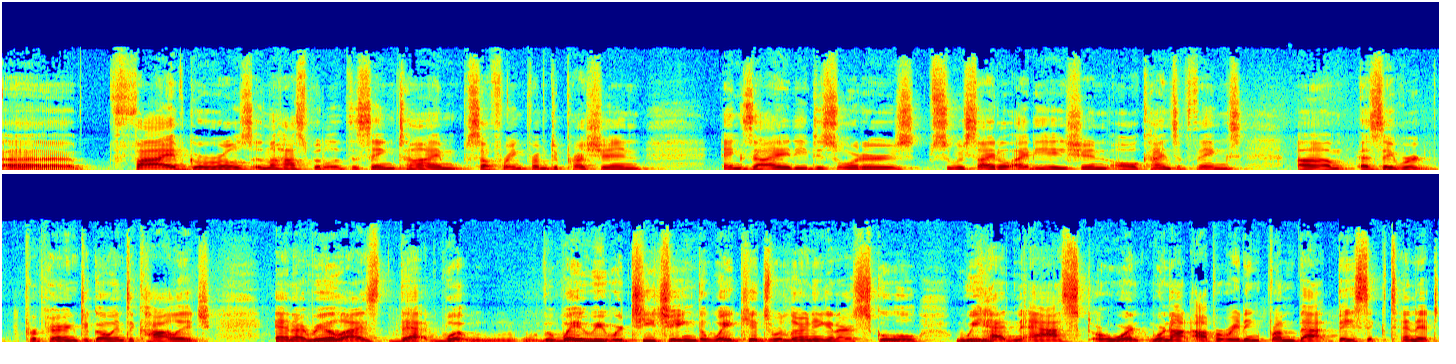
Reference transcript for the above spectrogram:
uh, five girls in the hospital at the same time suffering from depression, anxiety disorders, suicidal ideation, all kinds of things um, as they were preparing to go into college. And I realized that what the way we were teaching, the way kids were learning at our school, we hadn't asked or weren't, we're not operating from that basic tenet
